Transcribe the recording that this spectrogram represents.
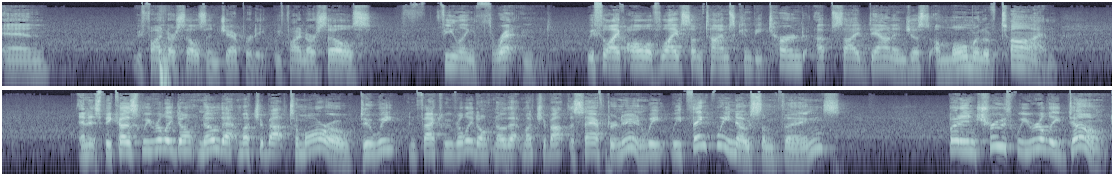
and we find ourselves in jeopardy. We find ourselves feeling threatened. We feel like all of life sometimes can be turned upside down in just a moment of time. And it's because we really don't know that much about tomorrow, do we? In fact, we really don't know that much about this afternoon. We, we think we know some things, but in truth, we really don't.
